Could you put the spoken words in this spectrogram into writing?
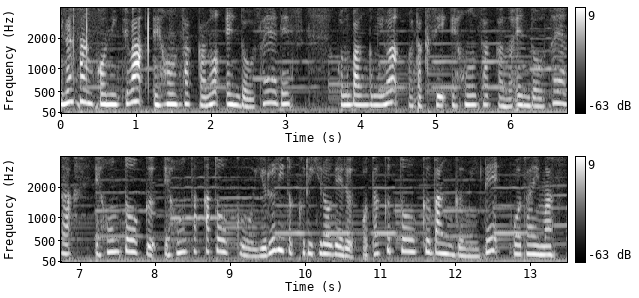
皆さんこんにちは。絵本作家の遠藤さやです。この番組は私絵本作家の遠藤さやが絵本トーク絵本作家トークをゆるりと繰り広げるオタクトーク番組でございます。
